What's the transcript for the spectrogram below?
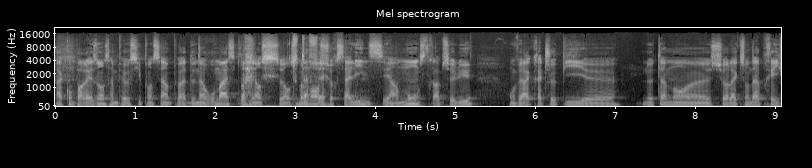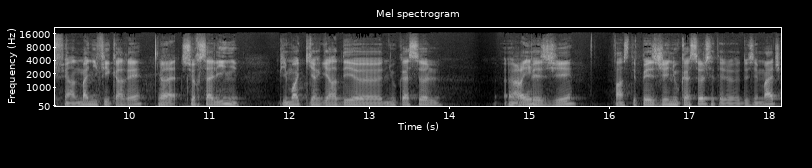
À comparaison, ça me fait aussi penser un peu à Donnarumma, ce qui vient en ce, en moment fait. sur sa ligne, c'est un monstre absolu. On verra Kratchopi, euh, notamment euh, sur l'action d'après, il fait un magnifique arrêt ouais. sur sa ligne. Puis moi qui regardais euh, Newcastle euh. PSG, enfin c'était PSG Newcastle, c'était le deuxième match.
